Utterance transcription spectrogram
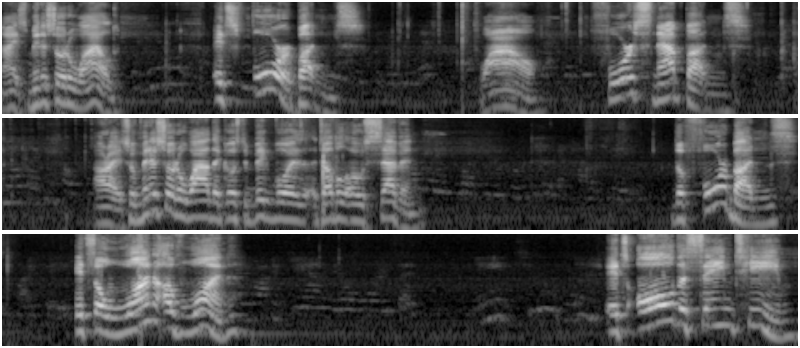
Nice. Minnesota Wild. It's four buttons. Wow. Four snap buttons. All right, so Minnesota Wild that goes to Big Boys 007. The four buttons, it's a one of one. It's all the same team.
